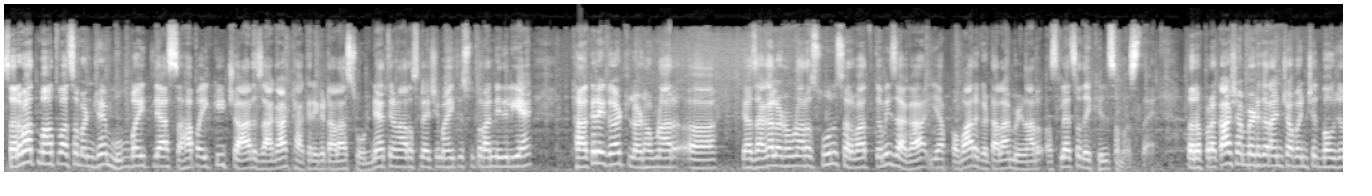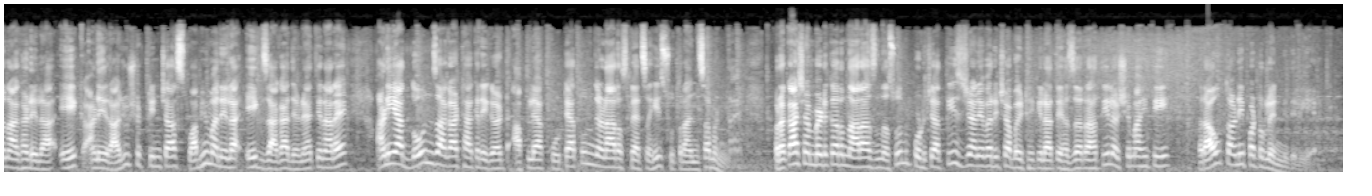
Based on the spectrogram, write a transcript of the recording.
सर्वात महत्वाचं म्हणजे मुंबईतल्या सहापैकी चार जागा ठाकरे गटाला सोडण्यात येणार असल्याची माहिती सूत्रांनी दिली आहे. ठाकरे गट लढवणार या जागा लढवणार असून सर्वात कमी जागा या पवार गटाला मिळणार असल्याचं देखील समजत आहे तर प्रकाश आंबेडकरांच्या वंचित बहुजन आघाडीला एक आणि राजू शेट्टींच्या स्वाभिमानीला एक जागा देण्यात येणार आहे आणि या दोन जागा ठाकरे गट आपल्या कोट्यातून देणार असल्याचंही सूत्रांचं म्हणणं आहे. प्रकाश आंबेडकर नाराज नसून पुढच्या तीस जानेवारीच्या बैठकीला ते हजर राहतील अशी माहिती राऊत आणि पटोले यांनी दिली आहे.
